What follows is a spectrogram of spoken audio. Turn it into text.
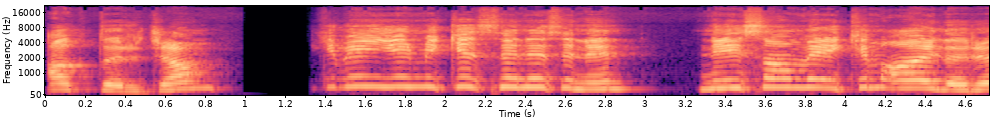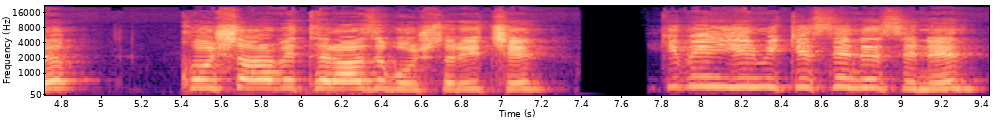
aktaracağım. 2022 senesinin Nisan ve Ekim ayları Koçlar ve Terazi burçları için 2022 senesinin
